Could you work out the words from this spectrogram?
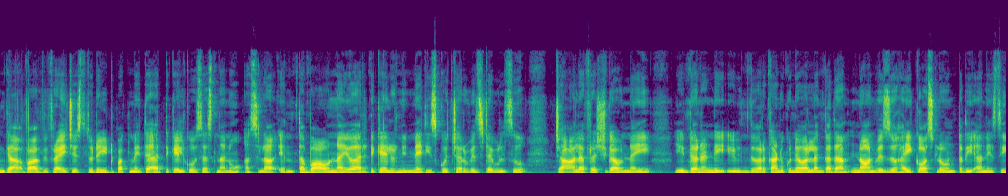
ఇంకా అవి ఫ్రై చేస్తుంటే ఇటు పక్కన అయితే అరటికాయలు కోసేస్తున్నాను. అసలు ఎంత బాగున్నాయో అరటికాయలు నిన్నే తీసుకొచ్చారు వెజిటేబుల్స్. చాలా ఫ్రెష్గా ఉన్నాయి. ఏంటోనండి ఇదివరకు అనుకునే వాళ్ళం కదా నాన్ వెజ్ హై కాస్ట్లో ఉంటుంది అనేసి.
